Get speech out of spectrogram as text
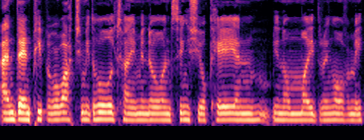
And then people were watching me the whole time, you know, and saying, she okay? And, you know, mithering over me.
